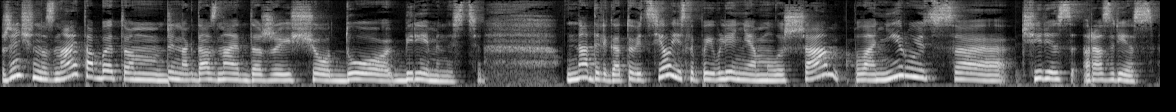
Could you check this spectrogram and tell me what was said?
женщина знает об этом, иногда знает даже еще до беременности. Надо ли готовить тело, если появление малыша планируется через разрез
